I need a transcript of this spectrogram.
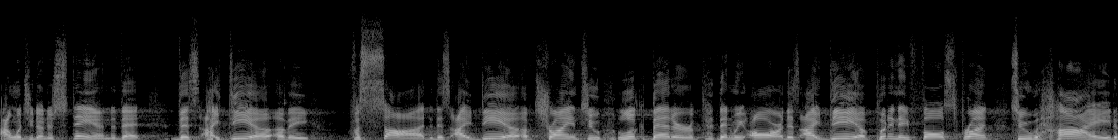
I want you to understand that this idea of a facade, this idea of trying to look better than we are, this idea of putting a false front to hide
